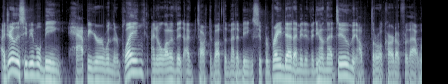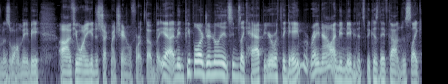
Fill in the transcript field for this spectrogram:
I generally see people being happier when they're playing. I know a lot of it, I've talked about the meta being super brain dead. I made a video on that too. I'll throw a card up for that one as well, maybe. Uh, if you want, you can just check my channel for it though. But yeah, I mean, people are generally, it seems like, happier with the game right now. I mean, maybe that's because they've gotten this like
